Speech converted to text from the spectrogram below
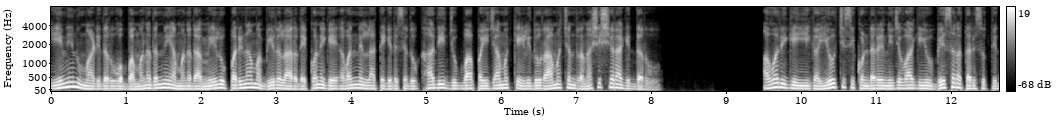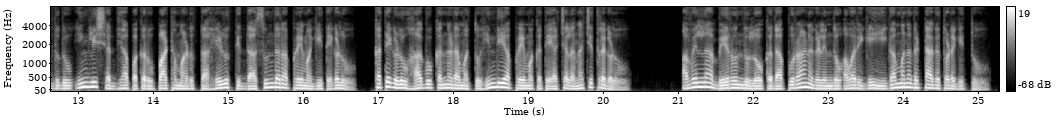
ಏನೇನು ಮಾಡಿದರೂ ಒಬ್ಬ ಮನದನ್ನೆಯ ಮನದ ಮೇಲೂ ಪರಿಣಾಮ ಬೀರಲಾರದೆ ಕೊನೆಗೆ ಅವನ್ನೆಲ್ಲ ತೆಗೆದೆಸೆದು ಖಾದಿ ಜುಬ್ಬಾ ಪೈಜಾಮಕ್ಕೆ ಇಳಿದು ರಾಮಚಂದ್ರನ ಶಿಷ್ಯರಾಗಿದ್ದರು. ಅವರಿಗೆ ಈಗ ಯೋಚಿಸಿಕೊಂಡರೆ ನಿಜವಾಗಿಯೂ ಬೇಸರ ತರಿಸುತ್ತಿದ್ದುದು ಇಂಗ್ಲಿಷ್ ಅಧ್ಯಾಪಕರು ಪಾಠ ಮಾಡುತ್ತಾ ಹೇಳುತ್ತಿದ್ದ ಸುಂದರ ಪ್ರೇಮಗೀತೆಗಳು, ಕತೆಗಳು ಹಾಗೂ ಕನ್ನಡ ಮತ್ತು ಹಿಂದಿಯ ಪ್ರೇಮಕತೆಯ ಚಲನಚಿತ್ರಗಳು. ಅವೆಲ್ಲ ಬೇರೊಂದು ಲೋಕದ ಪುರಾಣಗಳೆಂದು ಅವರಿಗೆ ಈಗ ಮನದಟ್ಟಾಗತೊಡಗಿತ್ತು.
